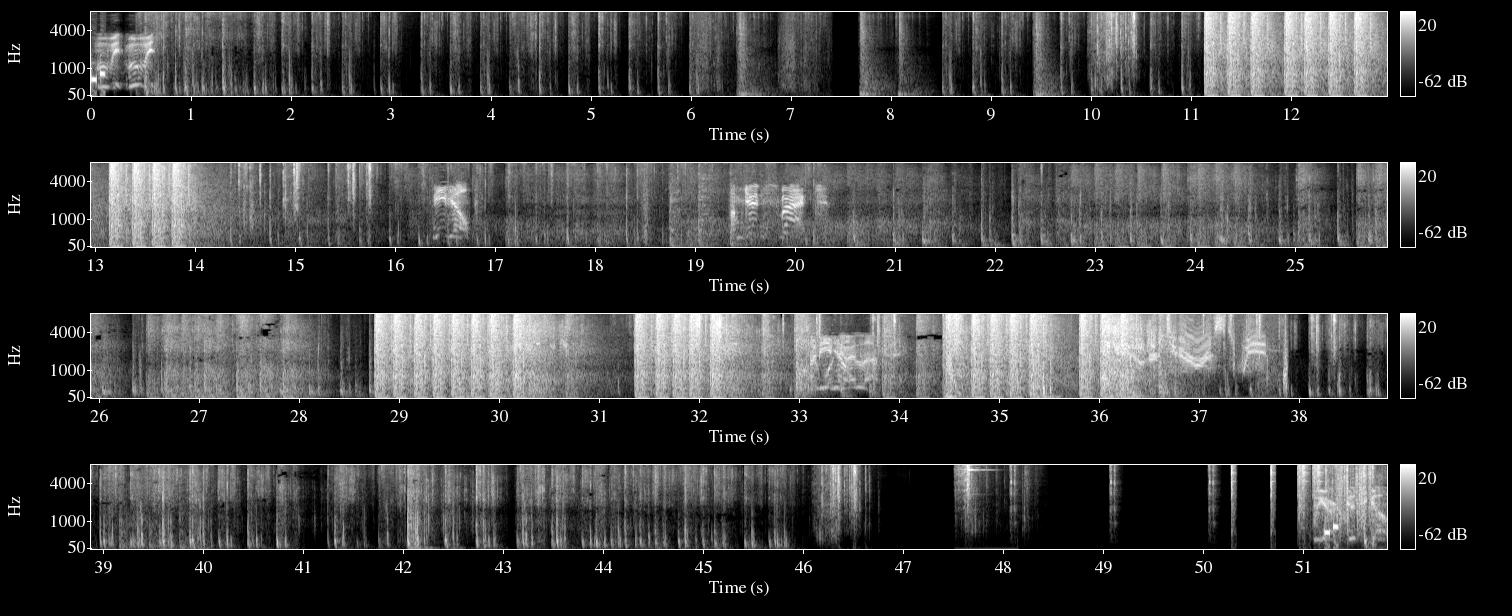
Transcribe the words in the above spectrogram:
Move it, move it. Help. I'm getting smacked. I need One guy left. Counter-terrorists win. Good to go.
